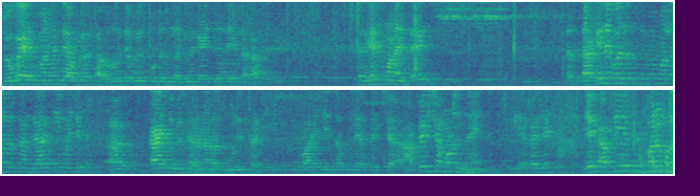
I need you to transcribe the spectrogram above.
दोघा यजमाने ते आपल्या सावरून त्यामुळे कुठे लग्न घ्यायचं ते करा. तर हेच म्हणायचं आहे तर दागिन्याबद्दल तुम्ही मला सांगा की म्हणजे काय तुम्ही करणार आहात मुलीसाठी? किंवा हीच आपली अपेक्षा अपेक्षा म्हणून नाही की एक आपली एक परंपरा.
